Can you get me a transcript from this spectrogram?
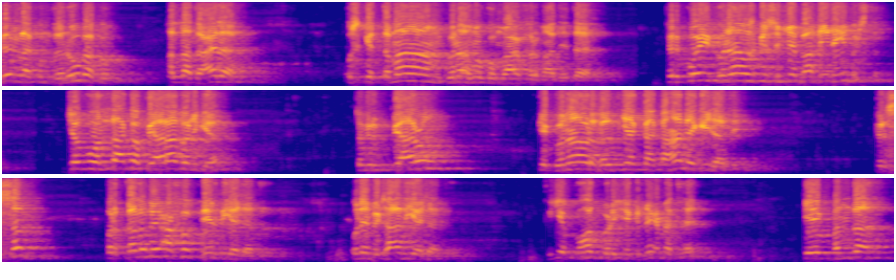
پھر لکم جنوبہ کو اللہ تعالی اس کے تمام گناہوں کو معاف فرما دیتا ہے۔ پھر کوئی گناہ اس کے ذمہ باقی نہیں بچتا۔ جب وہ اللہ کا پیارا بن گیا، تو پھر پیاروں کے گناہ اور غلطیاں کہاں دیکھی جاتی؟ پھر سب پر قلم عفو پھیر دیا جاتا، انہیں بٹھا دیا جاتا۔ تو یہ بہت بڑی ایک نعمت ہے کہ ایک بندہ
